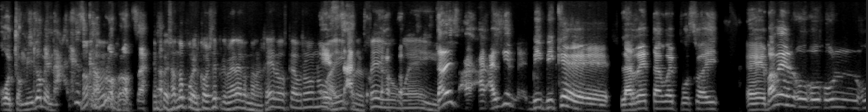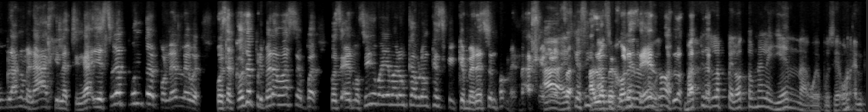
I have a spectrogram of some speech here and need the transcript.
ocho mil homenajes, No, cabrón. no. O sea, Empezando por el coach de primera de los naranjeros, cabrón, ¿no? Ahí con el feo, güey. ¿sabes? A- a- alguien, vi, vi que la reta, güey, puso ahí eh, va a haber un, un, un, gran homenaje y la chingada, y estoy a punto de ponerle, güey, pues el coach de primera base, pues, pues Hermosillo va a a un cabrón que, que, que merece un homenaje. Ah, es que sí. A lo mejor es él, ¿no? Va a tirar la pelota una leyenda, güey. Pusieron, una,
